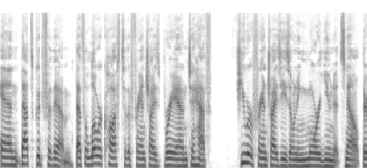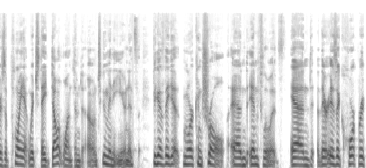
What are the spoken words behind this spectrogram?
and that's good for them. That's a lower cost to the franchise brand to have fewer franchisees owning more units. Now, there's a point at which they don't want them to own too many units because they get more control and influence. And there is a corporate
